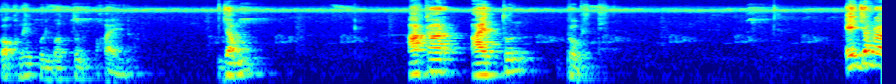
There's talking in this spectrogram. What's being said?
কখনোই পরিবর্তন হয় না। যেমন আকার, আয়তন প্রভৃতি এই যে আমরা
